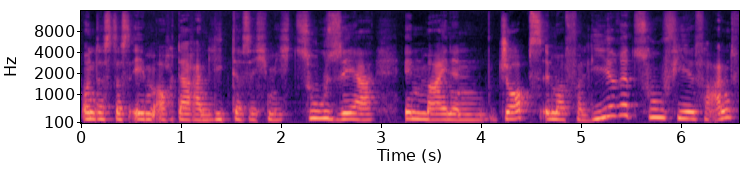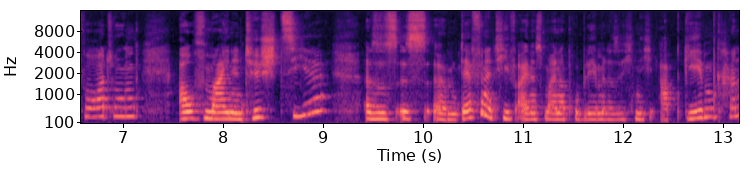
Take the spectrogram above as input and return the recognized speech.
und dass das eben auch daran liegt, dass ich mich zu sehr in meinen Jobs immer verliere, zu viel Verantwortung auf meinen Tisch ziehe. Also es ist ähm, definitiv eines meiner Probleme, dass ich nicht abgeben kann.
